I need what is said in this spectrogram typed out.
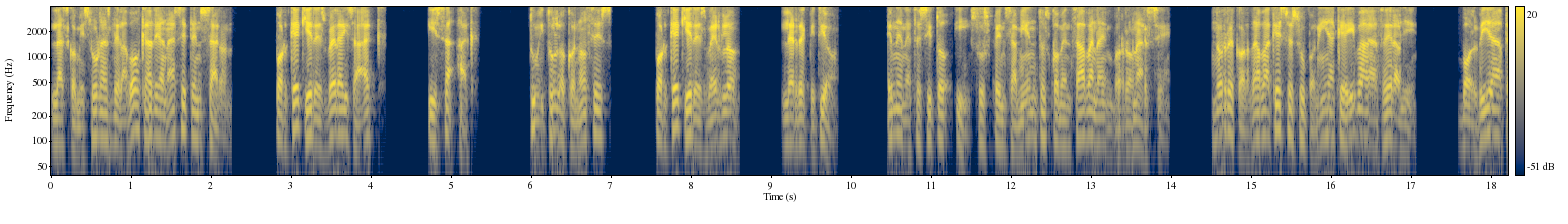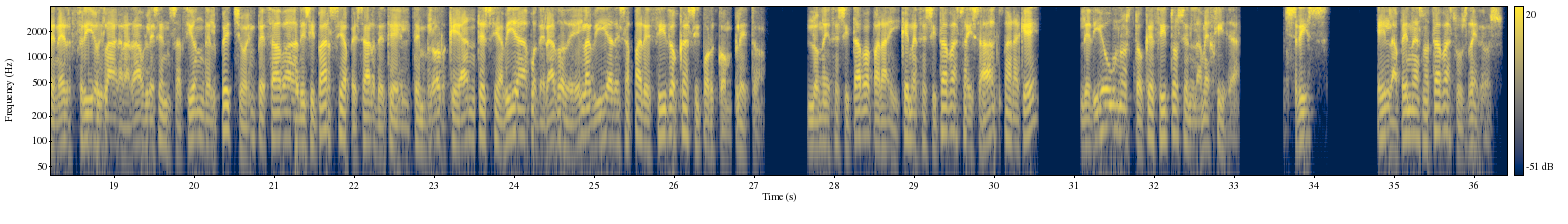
Las comisuras de la boca de Ana se tensaron. ¿Por qué quieres ver a Isaac? Isaac. ¿Tú y tú lo conoces? ¿Por qué quieres verlo? Le repitió. N necesito, y sus pensamientos comenzaban a emborronarse. No recordaba qué se suponía que iba a hacer allí. Volvía a tener frío y la agradable sensación del pecho empezaba a disiparse a pesar de que el temblor que antes se había apoderado de él había desaparecido casi por completo. Lo necesitaba para y qué necesitabas a Isaac para qué? Le dio unos toquecitos en la mejilla. Shris. Él apenas notaba sus dedos.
